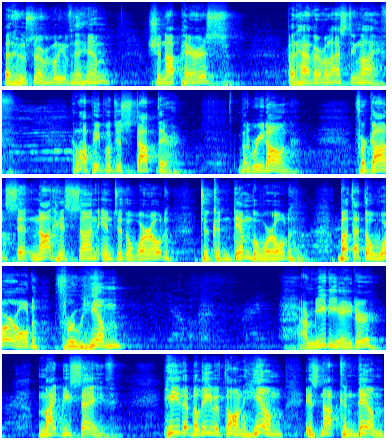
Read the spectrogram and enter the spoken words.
that whosoever believeth in him should not perish, but have everlasting life. A lot of people just stop there. But read on. For God sent not his Son into the world to condemn the world, but that the world through him, our mediator, might be saved. He that believeth on him is not condemned,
